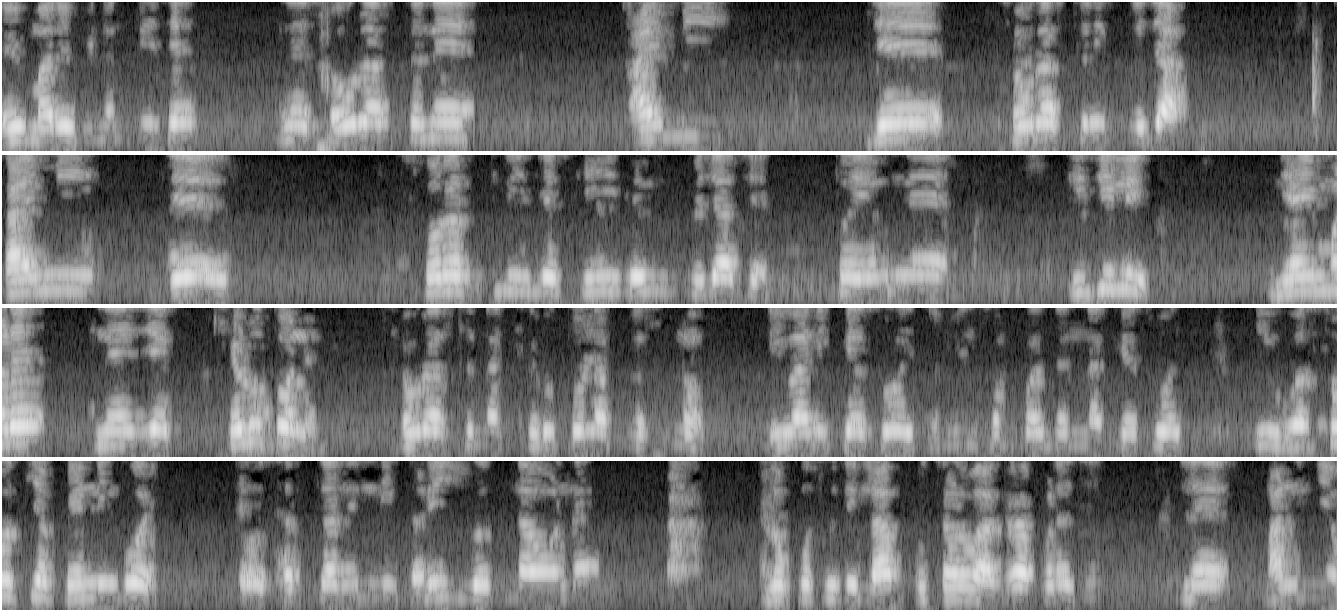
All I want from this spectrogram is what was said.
એવી મારી વિનંતી છે. અને સૌરાષ્ટ્રને કાયમી જે સૌરાષ્ટ્રની પ્રજા, કાયમી જે સૌરાષ્ટ્રની જે સિંહ જેવી પ્રજા છે, તો એમને ઇઝીલી ન્યાય મળે અને જે ખેડૂતોને, સૌરાષ્ટ્રના ખેડૂતોના પ્રશ્નો, દીવાની કેસ હોય, જમીન સંપાદનના કેસ હોય, એ વર્ષોથી પેન્ડિંગ હોય, તો સરકારની ઘણી યોજનાઓને લોકો સુધી લાભ પહોંચાડવા આગ્રહ પડે છે એટલે માનનીય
